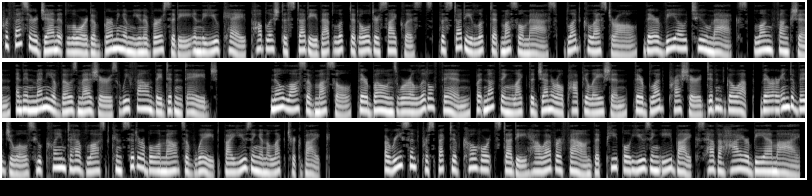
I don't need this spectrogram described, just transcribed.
Professor Janet Lord of Birmingham University in the UK published a study that looked at older cyclists. The study looked at muscle mass, blood cholesterol, their VO2 max, lung function, and in many of those measures we found they didn't age. No loss of muscle, their bones were a little thin but nothing like the general population, their blood pressure didn't go up. There are individuals who claim to have lost considerable amounts of weight by using an electric bike. A recent prospective cohort study however found that people using e-bikes have a higher BMI.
